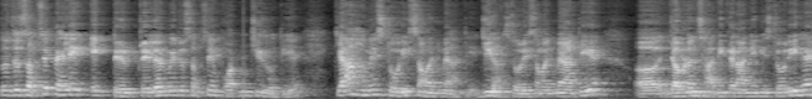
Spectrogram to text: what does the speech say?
तो जो सबसे पहले एक ट्रेलर में जो सबसे इंपॉर्टेंट चीज़ होती है, क्या हमें स्टोरी समझ में आती है? जी हाँ स्टोरी समझ में आती है। जबरन शादी कराने की स्टोरी है,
